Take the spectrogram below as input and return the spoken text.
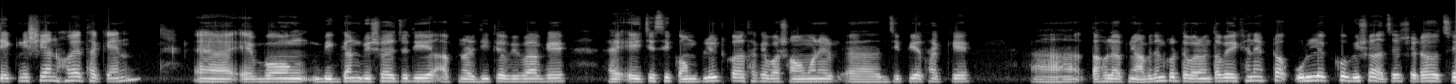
টেকনিশিয়ান হয়ে থাকেন এবং বিজ্ঞান বিষয়ে যদি আপনার দ্বিতীয় বিভাগে এইচএসসি কমপ্লিট করা থাকে বা সমমানের জিপিএ থাকে তাহলে আপনি আবেদন করতে পারবেন। তবে এখানে একটা উল্লেখ্য বিষয় আছে, সেটা হচ্ছে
